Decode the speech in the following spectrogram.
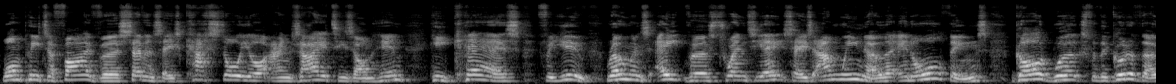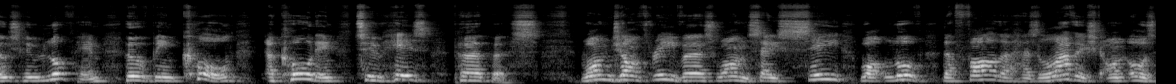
1 Peter 5, verse 7 says, Cast all your anxieties on him, he cares for you. Romans 8, verse 28 says, And we know that in all things God works for the good of those who love him, who have been called according to his purpose. 1 John 3 verse 1 says, See what love the Father has lavished on us,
